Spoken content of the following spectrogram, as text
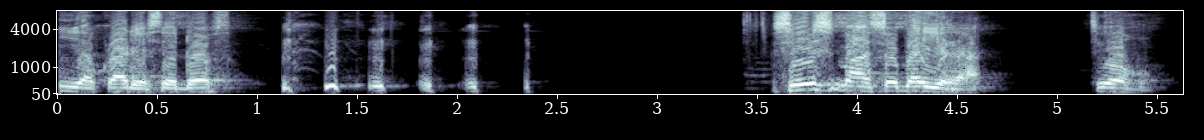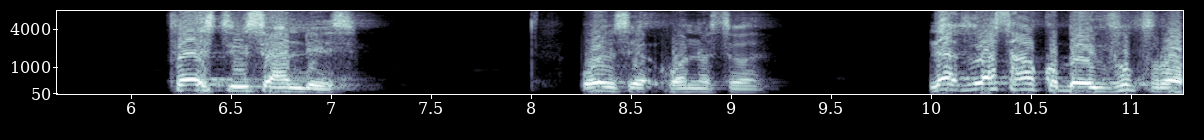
One year koraa deɛ sɛ dɔs six months ɔbɛyera ti wɔ ho first two sundays. Wɔn sɛ hɔ no so na afei wasan akɔ baabi foforɔ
